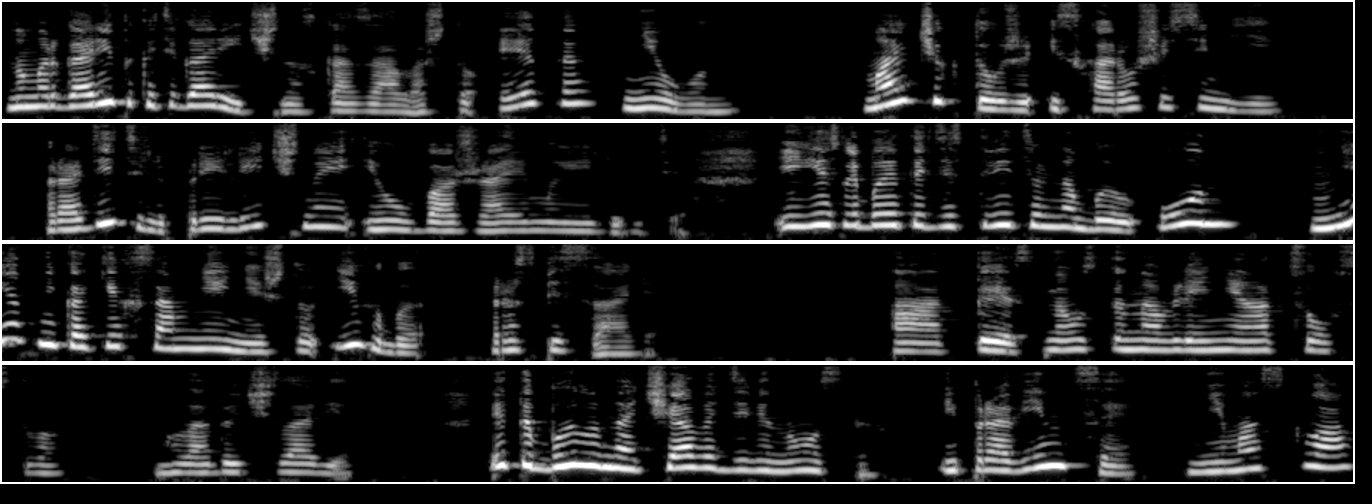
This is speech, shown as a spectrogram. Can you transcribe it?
но Маргарита категорично сказала, что это не он. Мальчик тоже из хорошей семьи. Родители приличные и уважаемые люди. И если бы это действительно был он, нет никаких сомнений, что их бы расписали. А тест на установление отцовства? Молодой человек. Это было начало девяностых, и провинция не Москва.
